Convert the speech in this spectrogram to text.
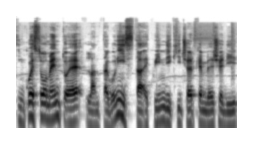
in questo momento è l'antagonista e quindi chi cerca invece di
